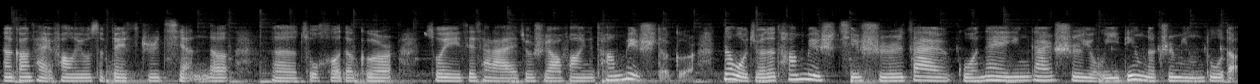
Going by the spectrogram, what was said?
那刚才也放了 Yusuf Days 之前的呃组合的歌，所以接下来就是要放一个 Tom Mish 的歌。那我觉得 Tom Mish 其实在国内应该是有一定的知名度的，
